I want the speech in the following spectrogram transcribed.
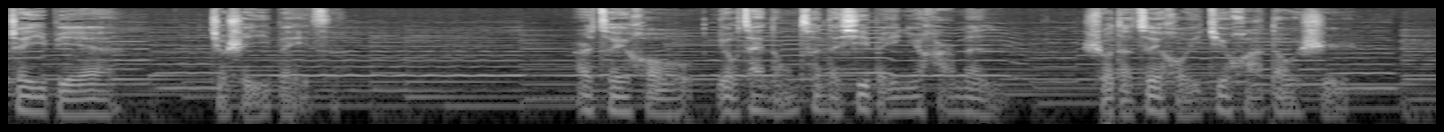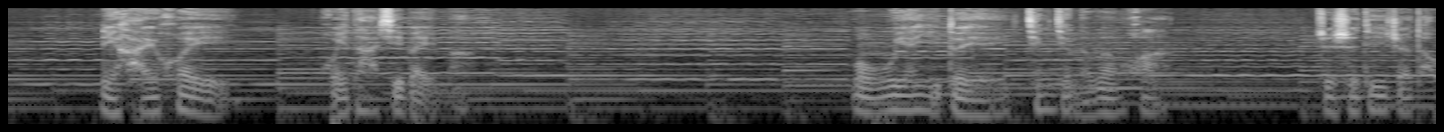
这一别就是一辈子。而最后留在农村的西北女孩们说的最后一句话都是。你还会回大西北吗？我无言以对，静静的问话，只是低着头。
